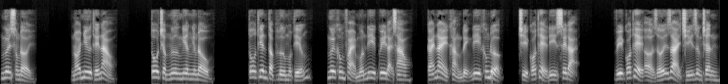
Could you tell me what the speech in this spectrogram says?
ngươi xong đời. Nói như thế nào? Tô Trầm Ngư nghiêng nghiêng đầu. Tô Thiên Tập hừ một tiếng, ngươi không phải muốn đi quy đại sao, cái này khẳng định đi không được, chỉ có thể đi xê đại. Vì có thể ở giới giải trí dừng chân,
